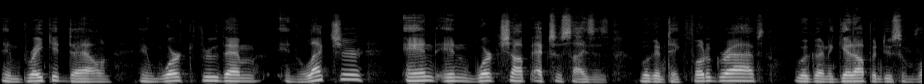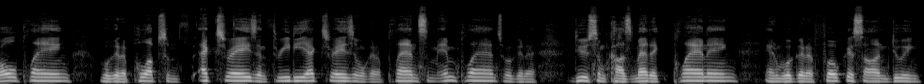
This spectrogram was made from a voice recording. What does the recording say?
and break it down and work through them in lecture and in workshop exercises. We're going to take photographs. We're going to get up and do some role playing. We're going to pull up some x rays and 3D x rays, and we're going to plan some implants. We're going to do some cosmetic planning, and we're going to focus on doing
